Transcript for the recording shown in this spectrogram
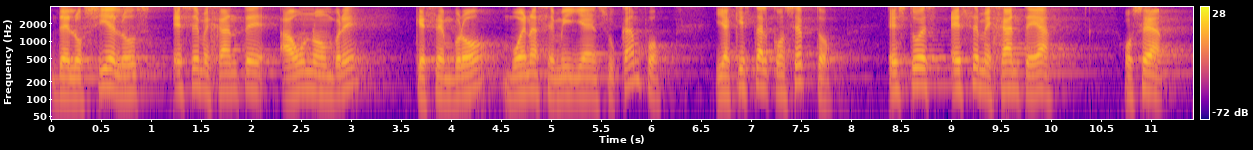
de los cielos es semejante a un hombre que sembró buena semilla en su campo. Y aquí está el concepto. Esto es, es semejante a. O sea,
